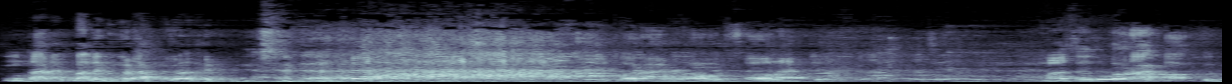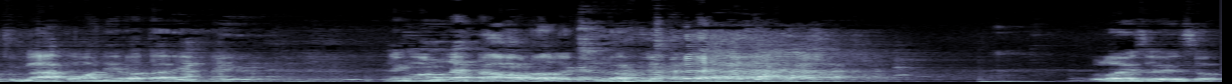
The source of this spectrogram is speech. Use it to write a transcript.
Mungkin paling murah berapa? Orang orang soleh. Maksud orang kok kudu ngakoni rota itu. Neng online tak ada lagi. Kalau esok esok.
